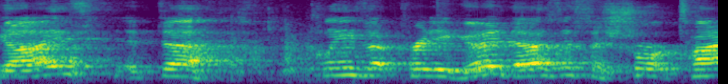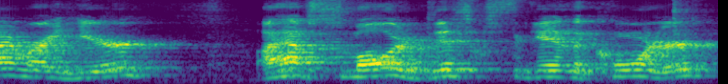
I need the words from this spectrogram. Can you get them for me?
Guys, it uh, cleans up pretty good. That was just a short time right here. I have smaller discs to get in the corner,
